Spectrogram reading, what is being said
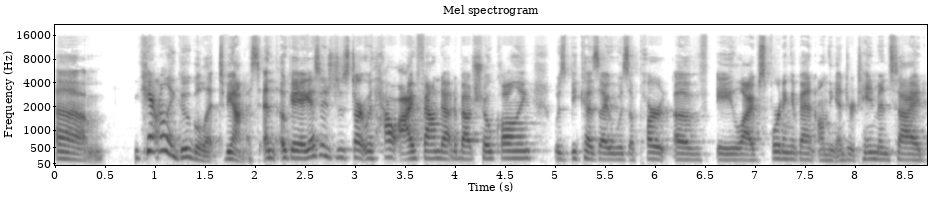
um, you can't really Google it, to be honest. And okay, I guess I should just start with how I found out about show calling was because I was a part of a live sporting event on the entertainment side,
